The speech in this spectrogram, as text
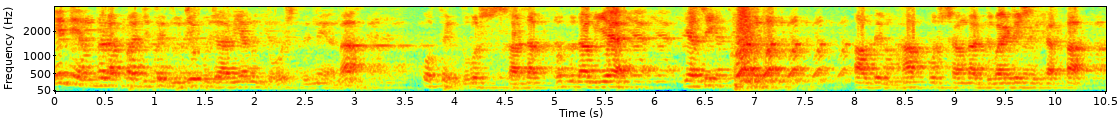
ਇਹਦੇ ਅੰਦਰ ਆਪਾਂ ਜਿੱਥੇ ਦੂਜੇ ਪੁਜਾਰੀਆਂ ਨੂੰ ਦੋਸ਼ ਦਿੰਨੇ ਆ ਨਾ, ਉੱਥੇ ਦੋਸ਼ ਸਾਡਾ ਖੁਦ ਦਾ ਵੀ ਹੈ ਕਿ ਅਸੀਂ ਖੁਦ ਆਪਦੇ ਮਹਾਪੁਰਸ਼ਾਂ ਦਾ ਡਿਵਾਈਡੇਸ਼ਨ ਕਰਤਾ।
